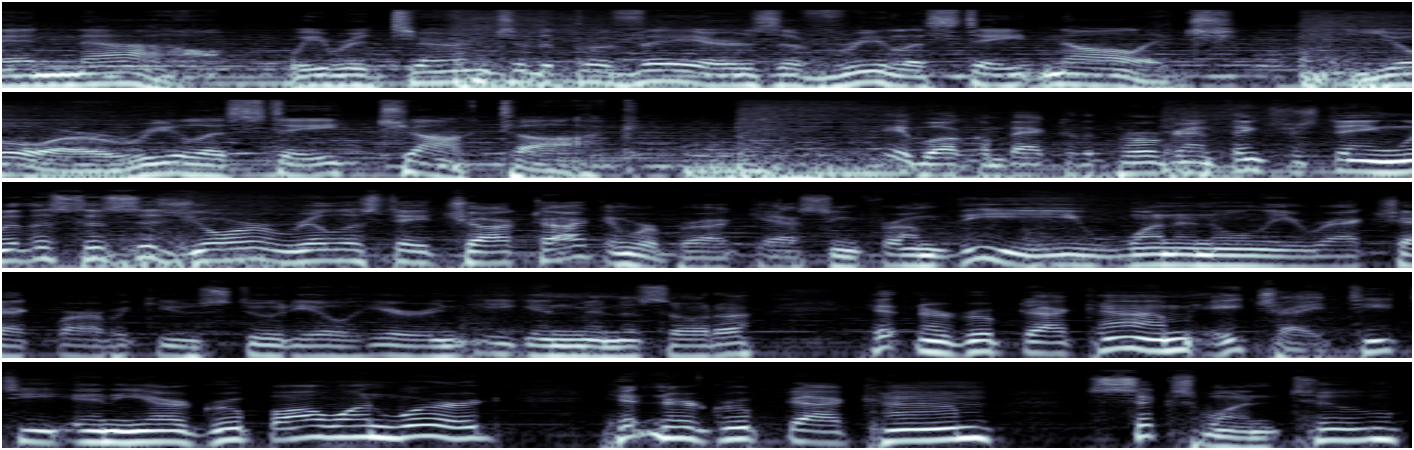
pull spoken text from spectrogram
And now we return to the purveyors of real estate knowledge, your Real Estate Chalk Talk. Hey, welcome back to the program. Thanks for staying with us. This is your Real Estate Chalk Talk, and we're broadcasting from the one and only Rack Shack Barbecue Studio here in Eagan, Minnesota. HittnerGroup.com, H I T T N E R Group, all one word. HittnerGroup.com, 612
